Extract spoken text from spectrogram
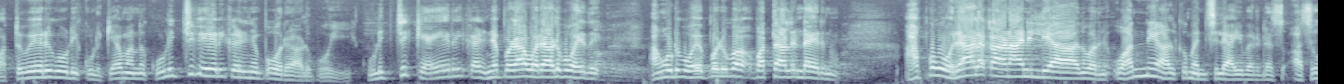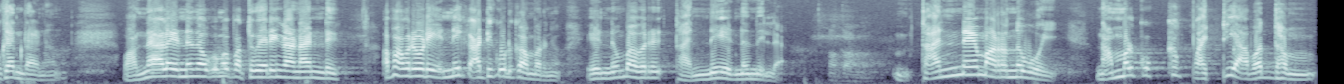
പത്ത് പേര് കൂടി കുളിക്കാൻ വന്ന് കുളിച്ച് കയറി കഴിഞ്ഞപ്പോൾ ഒരാൾ പോയി. കുളിച്ച് കയറി കഴിഞ്ഞപ്പോഴാണ് ഒരാൾ പോയത്. അങ്ങോട്ട് പോയപ്പോഴും പത്താളുണ്ടായിരുന്നു. അപ്പോൾ ഒരാളെ കാണാനില്ല എന്ന് പറഞ്ഞു. വന്നയാൾക്ക് മനസ്സിലായി ഇവരുടെ അസുഖം എന്താണെന്ന്. വന്നയാളെ എണ്ണി നോക്കുമ്പോൾ പത്ത് പേരെയും കാണാനുണ്ട്. അപ്പോൾ അവരോട് എണ്ണി കാട്ടിക്കൊടുക്കാൻ പറഞ്ഞു. എണ്ണുമ്പോൾ അവർ തന്നെ എണ്ണുന്നില്ല. തന്നെ മറന്നുപോയി. നമ്മൾക്കൊക്കെ പറ്റിയ അബദ്ധം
